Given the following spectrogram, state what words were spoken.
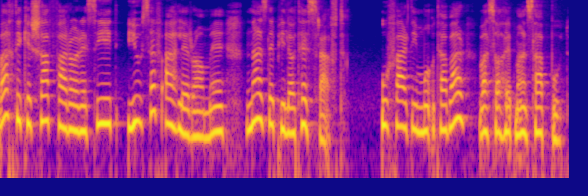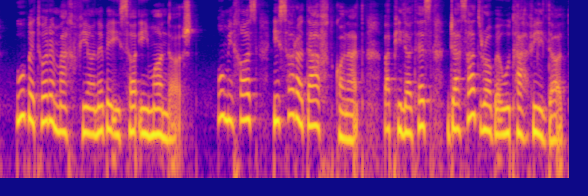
وقتی که شب فرا رسید یوسف اهل رامه نزد پیلاتس رفت او فردی معتبر و صاحب منصب بود. او به طور مخفیانه به عیسی ایمان داشت. او می‌خواست عیسی را دفن کند و پیلاتس جسد را به او تحویل داد.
